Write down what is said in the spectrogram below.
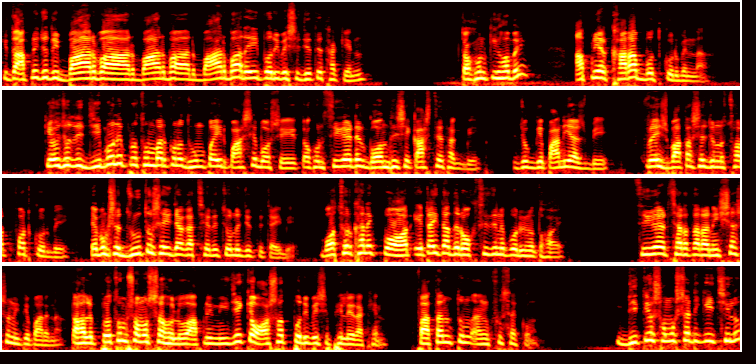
কিন্তু আপনি যদি বারবার বারবার বারবার এই পরিবেশে যেতে থাকেন, তখন কি হবে? আপনি আর খারাপ বোধ করবেন না। কেউ যদি জীবনে প্রথমবার কোনো ধূমপাইয়ের পাশে বসে, তখন সিগারেটের গন্ধে সে কাশতে থাকবে যোগ দিয়ে পানি আসবে, ফ্রেশ বাতাসের জন্য ছটফট করবে এবং সে দ্রুত সেই জায়গা ছেড়ে চলে যেতে চাইবে। বছরখানেক পর এটাই তাদের অক্সিজেনে পরিণত হয়। সিগারেট ছাড়া তারা নিঃশ্বাসও নিতে পারে না। তাহলে প্রথম সমস্যা হলো আপনি নিজেকে অসৎ পরিবেশে ফেলে রাখেন। ফাতান্তুম আংফুসাকুম দ্বিতীয় সমস্যাটি কী ছিল?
